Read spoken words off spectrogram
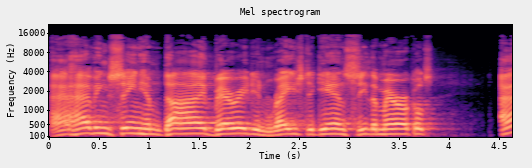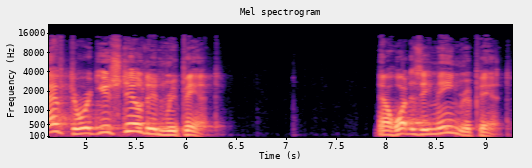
Having seen him die, buried, and raised again, see the miracles, afterward you still didn't repent. Now, what does he mean, repent?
